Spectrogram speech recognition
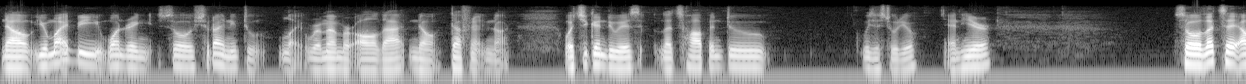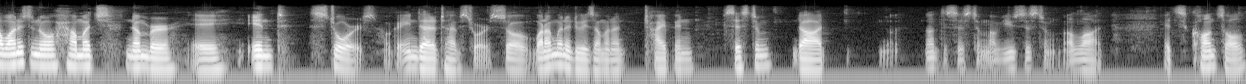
Now you might be wondering so should I need to like remember all that? No definitely not. What you can do is let's hop into Visual Studio and here so let's say I wanted to know how much number a int stores okay? In data type stores. So what I'm gonna do is I'm gonna type in system dot not the system I've used system a lot. It's console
